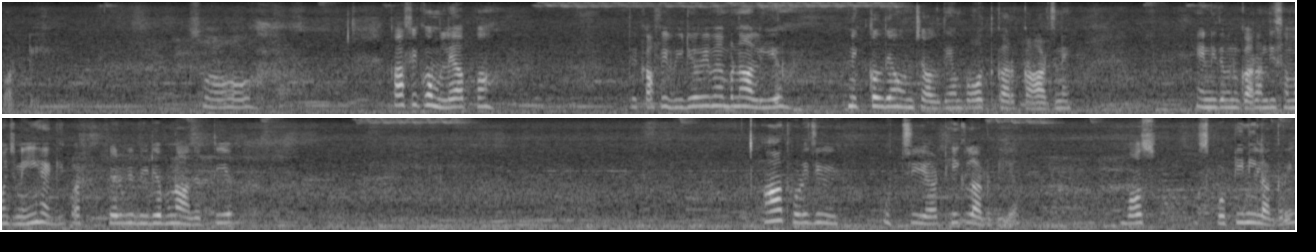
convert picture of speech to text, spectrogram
40 ਸੋ ਕਾਫੀ ਘੁੰਮ ਲਿਆ ਆਪਾਂ ਤੇ ਕਾਫੀ ਵੀਡੀਓ ਵੀ ਮੈਂ ਬਣਾ ਲਈ ਆ। ਨਿਕਲਦੇ ਹਾਂ ਹੁਣ ਚੱਲਦੇ ਹਾਂ ਬਹੁਤ ਕਾਰ ਕਾਰਜ ਨੇ। ਇੰਨੀ ਤਾਂ ਮੈਨੂੰ ਕਾਰਾਂ ਦੀ ਸਮਝ ਨਹੀਂ ਹੈਗੀ, ਪਰ ਫਿਰ ਵੀ ਵੀਡੀਓ ਬਣਾ ਦਿੱਤੀ ਹੈ ਹਾਂ ਥੋੜੀ ਜਿਹੀ ਉੱਚੀ ਆ, ਠੀਕ ਲੱਗਦੀ ਆ। ਬਹੁਤ ਸਪੋਰਟੀ ਨਹੀਂ ਲੱਗ ਰਹੀ।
